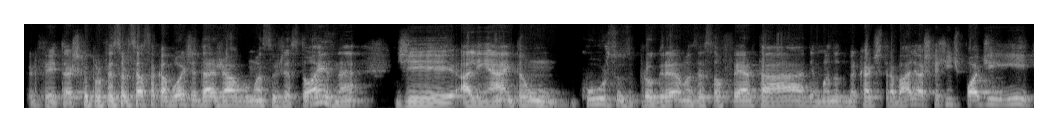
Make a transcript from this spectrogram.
Perfeito. Acho que o professor Celso acabou de dar já algumas sugestões, né, de alinhar, então, cursos, programas, essa oferta à demanda do mercado de trabalho. Eu acho que a gente pode ir,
